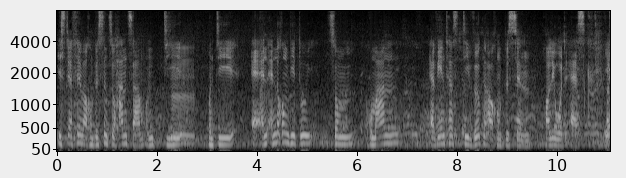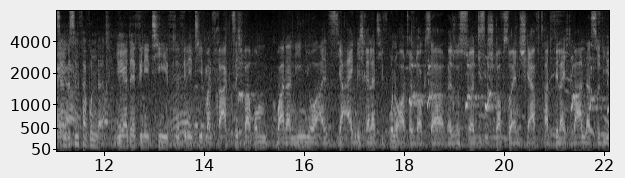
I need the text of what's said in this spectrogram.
ist der Film auch ein bisschen zu handsam und die, mm. und die Änderungen, die du zum Roman erwähnt hast, die wirken auch ein bisschen Hollywood-esque, was ja, ja, ein bisschen verwundert. Ja, ja, definitiv, definitiv. Man fragt sich, warum Guadagnino als ja eigentlich relativ unorthodoxer Regisseur diesen Stoff so entschärft hat. Vielleicht waren das so die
